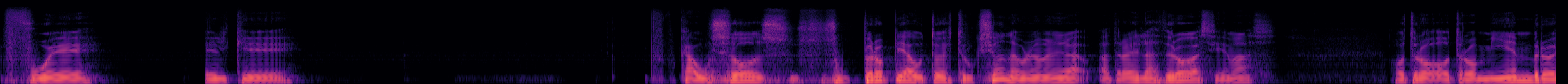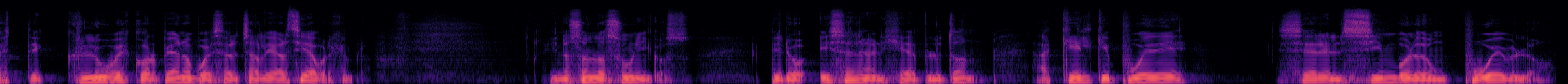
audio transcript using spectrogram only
fue el que causó su, propia autodestrucción de alguna manera a través de las drogas y demás. Otro, otro miembro de este club escorpiano puede ser Charlie García, por ejemplo. Y no son los únicos. Pero esa es la energía de Plutón. Aquel que puede ser el símbolo de un pueblo.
